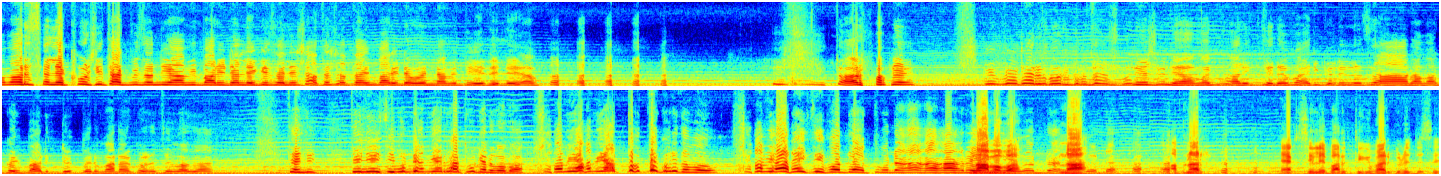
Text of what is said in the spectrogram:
আমার ছেলে খুশি থাকবে জন্য আমি বাড়িটা লেগে চলে সাথে সাথে আমি বাড়িটা ওর নামে দিয়ে দিলাম। তারপরে বেটার মোর কথা শুনে শুনে আমাকে বাড়ির ছেড়ে বাইরে করে দিয়েছে আর আমাকে ওই বাড়ির ঢুকবে মানা করেছে বাবা। তাহলে তাহলে এই জীবনটা আমি আর রাখব কেন বাবা? আমি আমি আত্মহত্যা করে দেবো। আমি আর এই জীবন রাখব না না বাবা, না। আপনার এক ছেলে বাড়ির থেকে বার করে দিয়েছে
